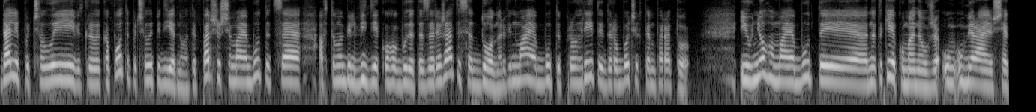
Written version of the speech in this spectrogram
далі почали відкрили капот і почали під'єднувати. Перше, що має бути, це автомобіль, від якого будете заряджатися, донор. Він має бути прогрітий до робочих температур. І у нього має бути не такий, як у мене вже у- умираючий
